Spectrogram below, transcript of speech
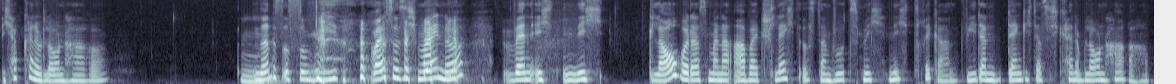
ich habe keine blauen Haare. Mhm. Ne, das ist so wie, weißt du, was ich meine? ja. Wenn ich nicht glaube, dass meine Arbeit schlecht ist, dann wird es mich nicht triggern. Wie dann denke ich, dass ich keine blauen Haare habe.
